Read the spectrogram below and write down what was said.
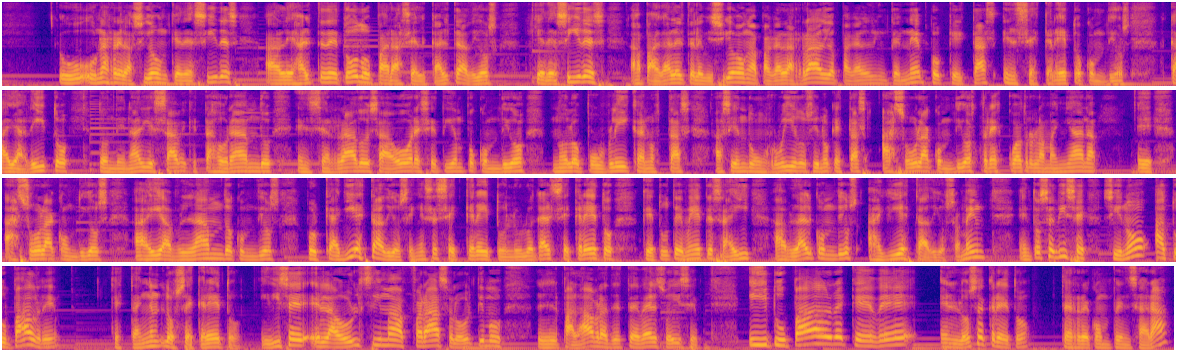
una relación, que decides alejarte de todo para acercarte a Dios, que decides apagar la televisión, apagar la radio, apagar el internet, porque estás en secreto con Dios, calladito, donde nadie sabe que estás orando, encerrado esa hora, ese tiempo con Dios, no lo publica, no estás haciendo un ruido, sino que estás a sola con Dios, 3, 4 de la mañana, eh, a sola con Dios, ahí hablando con Dios, porque allí está Dios, en ese secreto, en el lugar secreto que tú te metes ahí a hablar con Dios, allí está Dios, amén. Entonces dice, si no a tu Padre que está en lo secreto, y dice en la última frase, las últimas eh, palabras de este verso, dice, y tu Padre que ve en lo secreto, te recompensará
